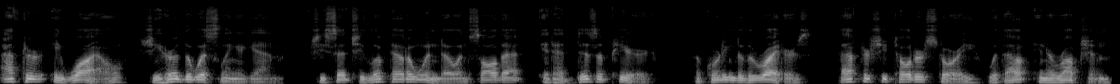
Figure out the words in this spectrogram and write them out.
After a while, she heard the whistling again. She said she looked out a window and saw that it had disappeared. According to the writers, after she told her story without interruption,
